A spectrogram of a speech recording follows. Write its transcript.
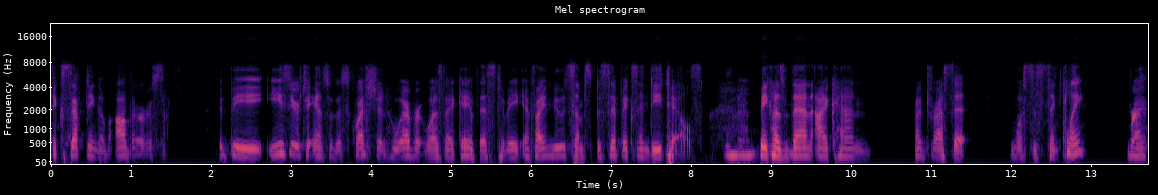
accepting of others, it'd be easier to answer this question, whoever it was that gave this to me, if I knew some specifics and details, mm-hmm. because then I can address it more succinctly. Right.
